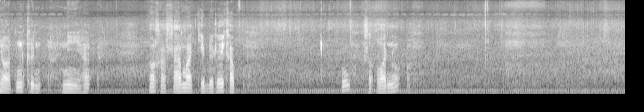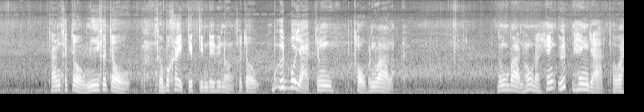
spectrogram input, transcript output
ยอดมันขึ้นนี่ฮะเราก็สามารถเก็บได้เลยครับโอ้สะอ่อนเนาะทางข้าเจ้ามีข้าเจ้ากับบ่ใครเก็บกินได้พี่น้องข้าเจ้าบ่อึดบ่อยากจังเถ่าพิ่นว่าล่ะน้องบ้านเฮาน่ะแห้งอึดแห้งอยากเพราะว่า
